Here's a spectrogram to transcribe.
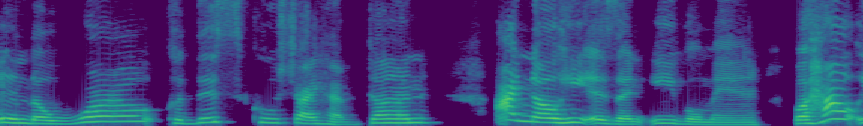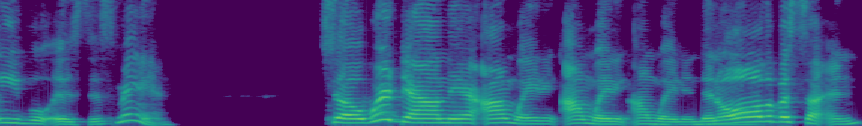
in the world could this Cushite have done? I know he is an evil man, but how evil is this man? So we're down there. I'm waiting, I'm waiting, I'm waiting. Then all of a sudden,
